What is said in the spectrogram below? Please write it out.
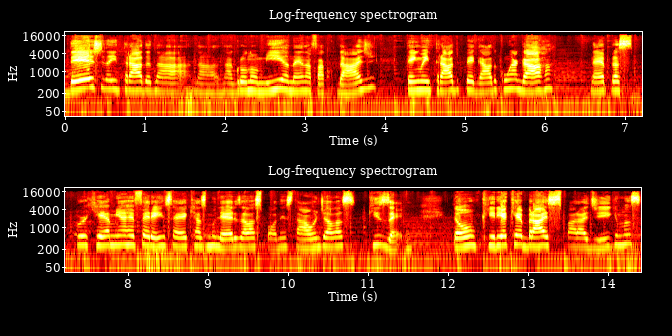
desde a entrada na, na, na, agronomia, né, na faculdade, tenho entrado e pegado com a garra, né, pra, porque a minha referência é que as mulheres elas podem estar onde elas quiserem. Então, queria quebrar esses paradigmas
